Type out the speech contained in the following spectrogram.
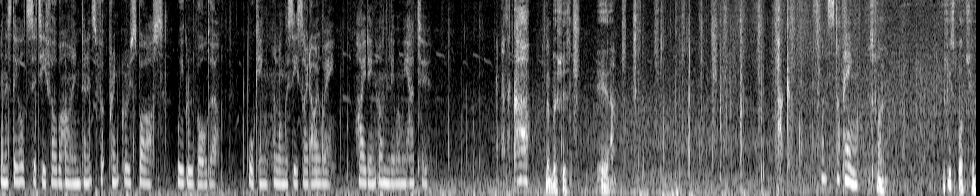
And as the old city fell behind and its footprint grew sparse, we grew bolder, walking along the seaside highway, hiding only when we had to. Another car! The bushes. Here. Fuck! This one's stopping. It's fine. If he spots you,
